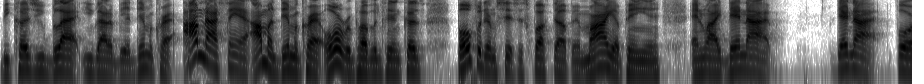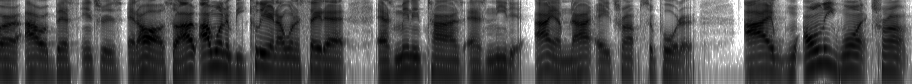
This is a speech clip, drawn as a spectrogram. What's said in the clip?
because you black, you got to be a Democrat. I'm not saying I'm a Democrat or Republican because both of them shits is fucked up in my opinion, and like they're not they're not for our best interest at all. So I, I want to be clear and I want to say that as many times as needed. I am not a Trump supporter. I w- only want Trump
